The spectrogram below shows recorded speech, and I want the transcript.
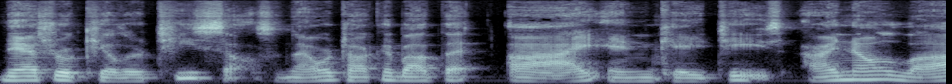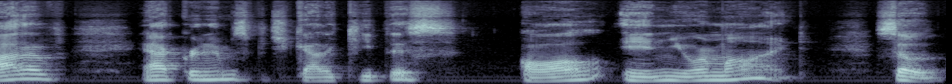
Natural killer T cells. And now we're talking about the iNKTs. I know a lot of acronyms, but you got to keep this all in your mind. So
